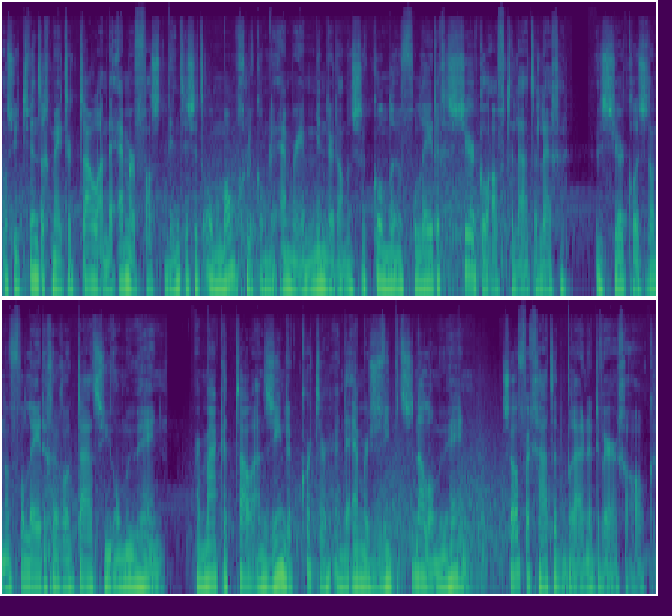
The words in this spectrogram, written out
Als u 20 meter touw aan de emmer vastbindt, is het onmogelijk om de emmer in minder dan een seconde een volledige cirkel af te laten leggen. Een cirkel is dan een volledige rotatie om u heen. Maar maak het touw aanzienlijk korter en de emmer zwiept snel om u heen. Zo vergaat het bruine dwergen ook.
